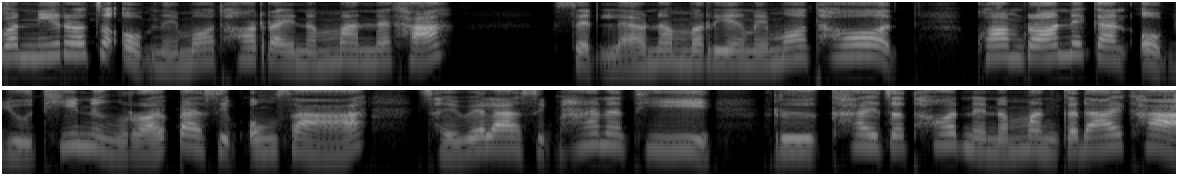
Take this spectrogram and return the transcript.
วันนี้เราจะอบในหม้อทอดไร้น้ำมันนะคะ เสร็จแล้วนำมาเรียงในหม้อทอด ความร้อนในการอบอยู่ที่ 180 องศา ใช้เวลา 15 นาที หรือใครจะทอดในน้ำมันก็ได้ค่ะ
